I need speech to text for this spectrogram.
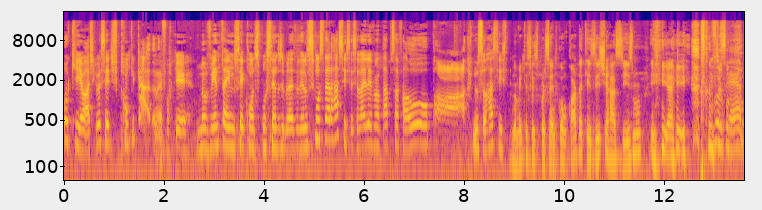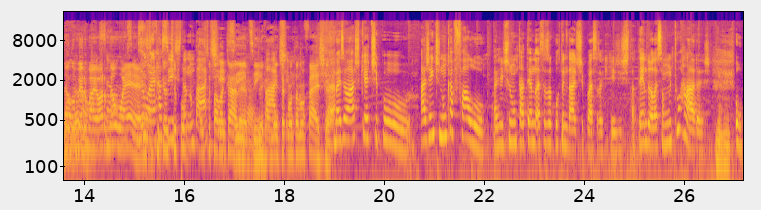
O que eu acho que vai ser complicado, né? Porque 90 e não sei quantos por cento dos brasileiros se considera racista. Você vai levantar, a pessoa vai falar, opa, não sou racista. 96% concorda que existe racismo e aí você tipo, é, não, o número não. maior não é. Não Aí é você fica, racista, tipo, não Aí bate. você fala, cara, Sim, é, sim. realmente Bate. a conta não fecha. Mas eu acho que é tipo. A gente nunca falou. A gente não tá tendo essas oportunidades, tipo essas aqui que a gente tá tendo, elas são muito raras. O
